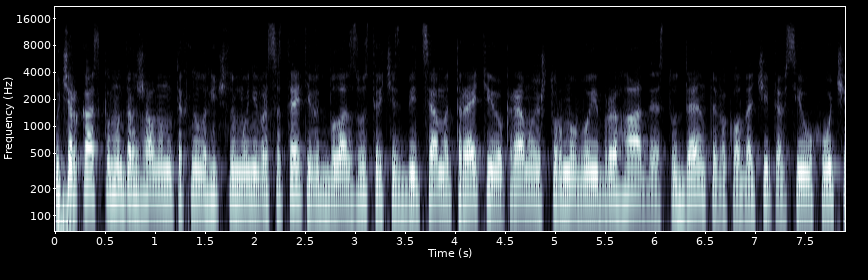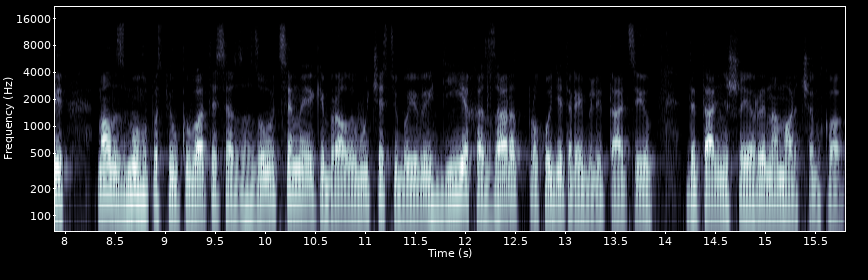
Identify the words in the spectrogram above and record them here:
У Черкаському державному технологічному університеті відбулася зустріч із бійцями 3-ї окремої штурмової бригади. Студенти, викладачі та всі охочі мали змогу поспілкуватися з газовцями, які брали участь у бойових діях, а зараз проходять реабілітацію. Детальніше Ірина Марченко.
